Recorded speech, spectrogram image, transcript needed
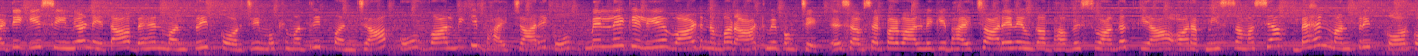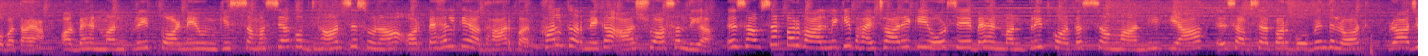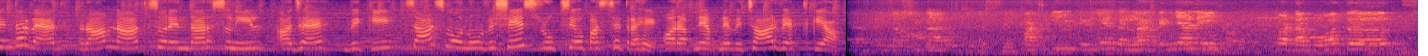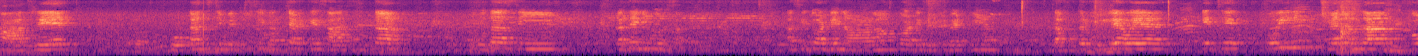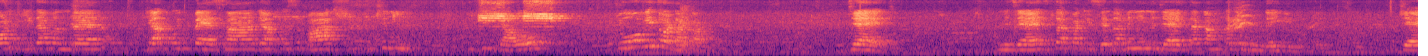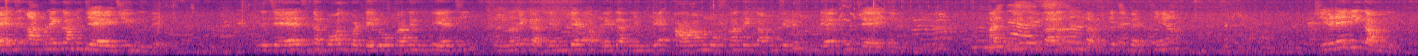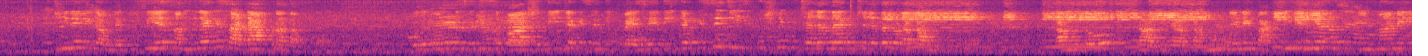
Party की senior नेता बहन मनप्रीत कौर जी मुख्यमंत्री पंजाब को वाल्मीकि भाईचारे को मिलने के लिए वार्ड नंबर आठ में पहुँचे। इस अवसर पर वाल्मीकि भाईचारे ने उनका भव्य स्वागत किया और अपनी समस्या बहन मनप्रीत कौर को बताया। और बहन मनप्रीत कौर ने उनकी समस्या को ध्यान से सुना और पहल के आधार पर हल करने का आश्वासन दिया। इस अवसर पर वाल्मीकि भाईचारे की ओर से बहन मनप्रीत कौर का सम्मान भी किया। इस अवसर पर गोविंद लौट, राजेंद्र वैद रामनाथ सुरेंद्र सुनील अजय विकी सार्स मोनू विशेष रूप से उपस्थित रहे और अपने अपने विचार व्यक्त किया ਸਤਿ ਸ਼੍ਰੀ ਅਕਾਲ ਬਾਕੀ ਜਿਹੜੀਆਂ ਗੱਲਾਂ ਕਹੀਆਂ ਨੇ ਤੁਹਾਡਾ ਬਹੁਤ ਸਾਥ ਰਿਹਾ ਹੈ। ਵੋਟਾਂ 'ਚ ਜਿਵੇਂ ਤੁਸੀਂ ਵੱਧ ਚੜ ਕੇ ਸਾਥ ਦਿੱਤਾ ਉਹਦਾ ਅਸੀਂ ਕਦੇ ਨਹੀਂ ਭੁੱਲ ਸਕਦੇ ਅਸੀਂ ਤੁਹਾਡੇ ਨਾਲ ਆ ਤੁਹਾਡੇ ਵਿੱਚ ਬੈਠੇ ਆ ਦਫ਼ਤਰ ਖੁੱਲੇ ਹੋਏ ਹੈ ਇੱਥੇ ਕੋਈ ਨਹੀਂ ਪੁੱਛਿਆ ਜਾਂਦਾ ਕੌਣ ਕਿਹਦਾ ਬੰਦਾ ਹੈ ਜਾਂ ਕੋਈ ਪੈਸਾ ਜਾਂ ਕੋਈ ਸਿਫਾਰਿਸ਼, ਕੁਛ ਨਹੀਂ। ਤੁਸੀਂ ਜਾਓ, ਜੋ ਵੀ ਤੁਹਾਡਾ ਕੰਮ ਜਾਇਜ਼ ਨਜਾਇਜ਼। ਤਾਂ ਆਪਾਂ ਕਿਸੇ ਦਾ ਵੀ ਨਹੀਂ, ਨਜਾਇਜ਼ ਤਾਂ ਕੰਮ ਕਦੇ ਹੁੰਦੇ ਹੀ ਨਹੀਂ ਹੁੰਦੇ। ਜਾਇਜ਼ ਆਪਣੇ ਕੰਮ ਜਾਇਜ਼ ਹੀ ਹੁੰਦੇ। ਨਜਾਇਜ਼ ਤਾਂ ਬਹੁਤ ਵੱਡੇ ਲੋਕਾਂ ਦੇ ਹੁੰਦੇ ਆ ਜੀ। ਉਹਨਾਂ ਨੇ ਕਰਨੇ ਹੁੰਦੇ ਆ ਕੱਪੜੇ ਕਰਨੇ ਹੁੰਦੇ ਆ। ਆਮ ਲੋਕਾਂ ਦੇ ਕੰਮ ਜਿਹੜੇ ਹੁੰਦੇ ਆ, ਉਹ ਜਾਇਜ਼ ਹੀ ਹੁੰਦੇ ਅੱਜ ਸਾਰਾ ਦਿਨ ਦਫ਼ਤਰ 'ਚ ਬੈਠੇ ਆ ਜਿਹੜੇ ਵੀ ਕੰਮ ਨੇ ਜਿਹਦੇ ਵੀ ਕੰਮ ਨੇ ਤੁਸੀਂ ਇਹ ਸਮਝਣਾ ਕਿ ਸਾਡਾ ਆਪਣਾ ਦਫ਼ਤਰ ਹੈ। ਉਹਦੇ ਤੋਂ ਕਿਸੇ ਦੀ ਸਿਫਾਰਿਸ਼ ਦੀ ਜਾਂ ਕਿਸੇ ਦੀ ਪੈਸੇ ਦੀ ਜਾਂ ਕਿਸੇ ਚੀਜ਼ ਕੁਝ ਨਹੀਂ ਪੁੱਛਿਆ ਜਾਂਦਾ ਹੈ ਪੁੱਛਿਆ ਜਾਂਦਾ ਤੁਹਾਡਾ ਕੰਮ। ਕੰਮ ਦੋ ਨਾਲ ਦੀ ਨਾਲ ਕੰਮ ਹੁੰਦੇ ਨੇ, ਬਾਕੀ ਜਿਹੜੀਆਂ ਸਕੀਮਾਂ ਨੇ,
